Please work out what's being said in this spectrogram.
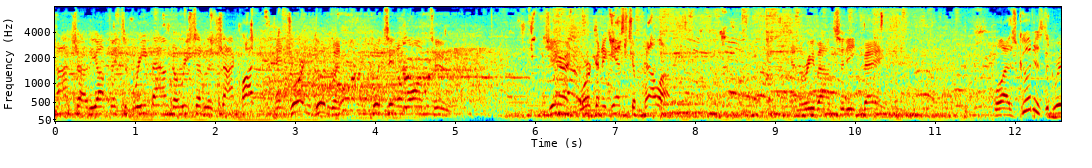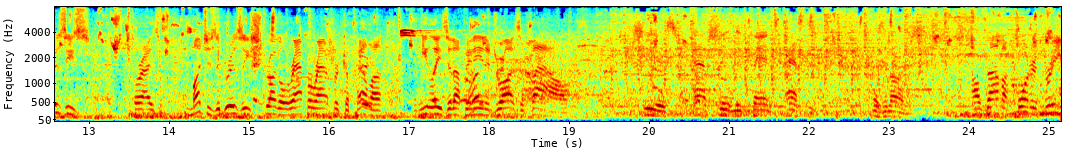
Konchar the offensive rebound. No reset of the shot clock. And Jordan Goodwin puts in a long two. Jaren working against Capela. And the rebound, Saddiq Bey. Well, as good as the Grizzlies, or as much as the Grizzlies struggle wrap around for Capela, and he lays it up and in and draws a foul. She is absolutely fantastic as an artist. Aldama corner three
